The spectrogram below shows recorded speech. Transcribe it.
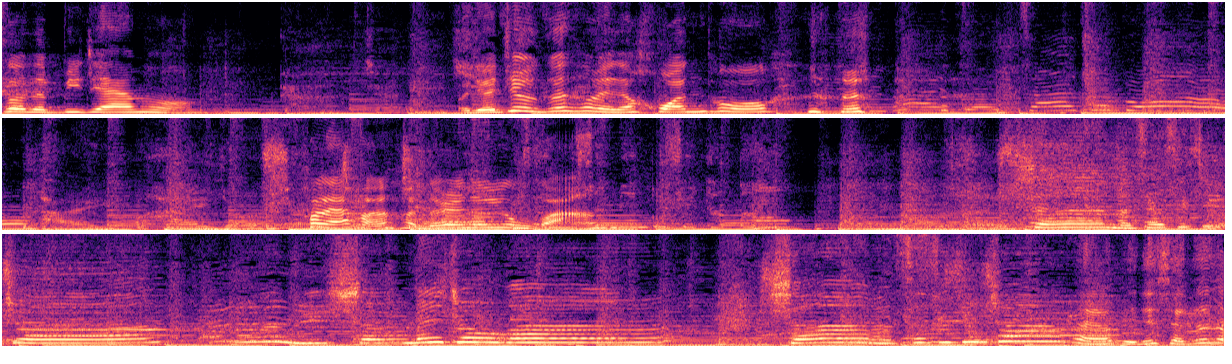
做的 BGM，我觉得这首歌特别的欢脱。后来好像很多人都用过啊。什么才是青春？女生没皱纹。什么才是青春？还有北京小哥哥。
